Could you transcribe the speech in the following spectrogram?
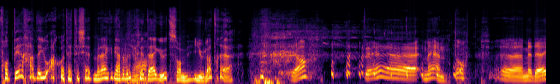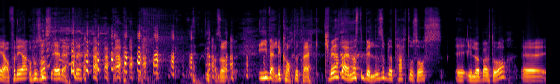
For der hadde jo akkurat dette skjedd med deg. De hadde vel Ja. kledd deg ut som juletreet? Ja. Det, vi endte opp eh, med det, ja. Fordi hos oss er dette Altså, I veldig korte trekk. Hvert eneste bilde som blir tatt hos oss eh, i løpet av et år, eh,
